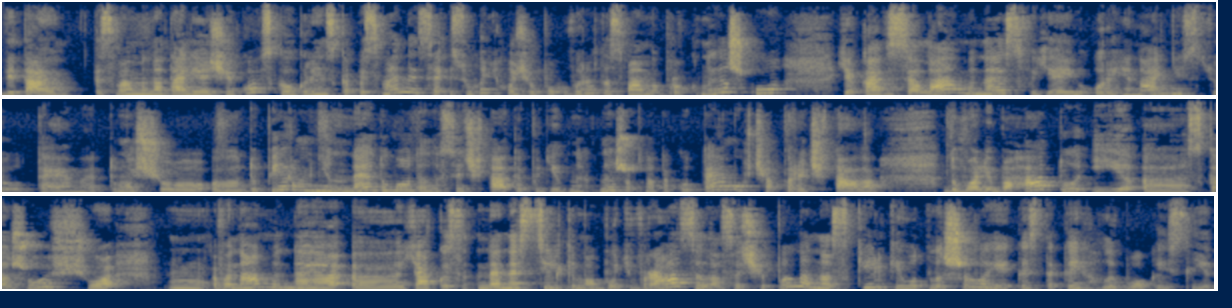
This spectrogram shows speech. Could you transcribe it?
Вітаю! З вами Наталія Чайковська, українська письменниця, і сьогодні хочу поговорити з вами про книжку, яка взяла мене своєю оригінальністю теми, тому що е, допіру мені не доводилося читати подібних книжок на таку тему, хоча перечитала доволі багато, і е, скажу, що вона мене е, якось не настільки, мабуть, вразила, зачепила, наскільки от лишила якийсь такий глибокий слід.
